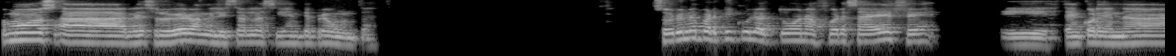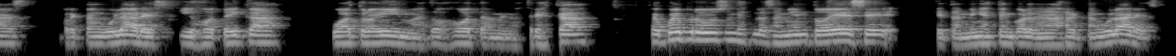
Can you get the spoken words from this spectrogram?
Vamos a resolver o analizar la siguiente pregunta. Sobre una partícula actúa una fuerza F y está en coordenadas rectangulares y J y K, 4i más 2j menos 3k, la cual produce un desplazamiento S que también está en coordenadas rectangulares.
